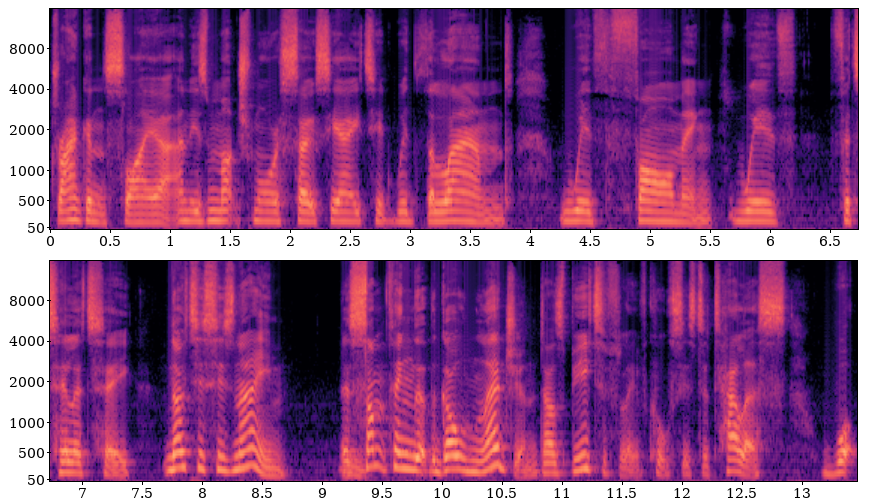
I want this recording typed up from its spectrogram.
dragon slayer and is much more associated with the land, with farming, with fertility. Notice his name, there's mm. something that the Golden Legend does beautifully, of course, is to tell us what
